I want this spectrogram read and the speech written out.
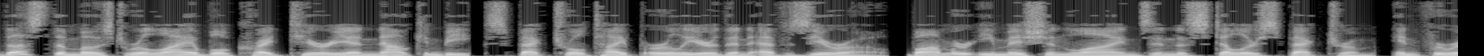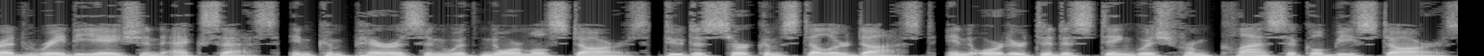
Thus the most reliable criteria now can be, spectral type earlier than F0, Balmer emission lines in the stellar spectrum, infrared radiation excess in comparison with normal stars due to circumstellar dust in order to distinguish from classical B stars,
